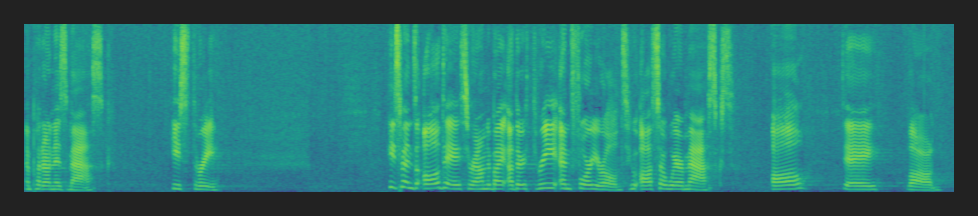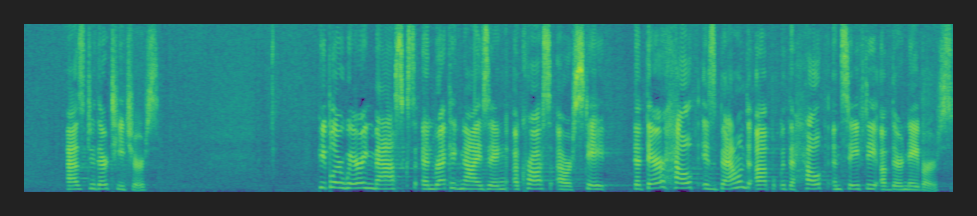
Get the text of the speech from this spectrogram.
and put on his mask. He's three. He spends all day surrounded by other three and four year olds who also wear masks all day long, as do their teachers. People are wearing masks and recognizing across our state that their health is bound up with the health and safety of their neighbors.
